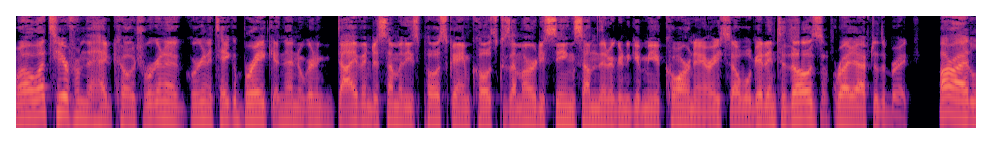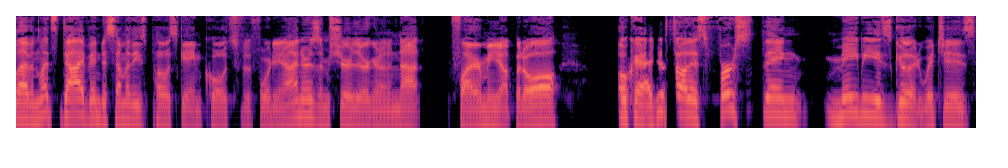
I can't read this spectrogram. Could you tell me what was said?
Well, let's hear from the head coach. We're gonna we're gonna take a break and then we're gonna dive into some of these post game quotes because I'm already seeing some that are gonna give me a coronary. So we'll get into those right after the break. All right, Levin, let's dive into some of these post game quotes for the 49ers. I'm sure they're gonna not fire me up at all. Okay, I just saw this first thing maybe is good, which is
